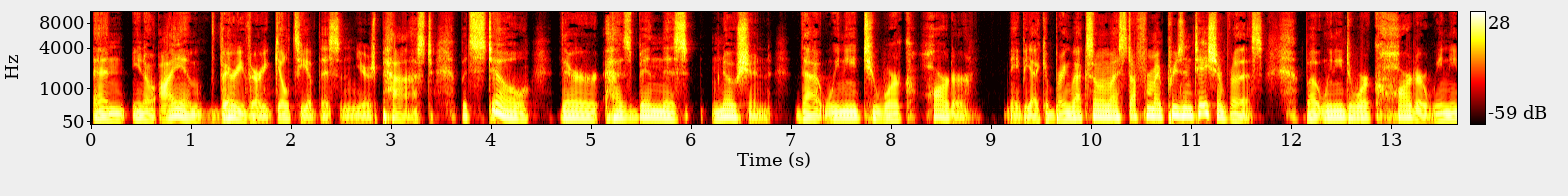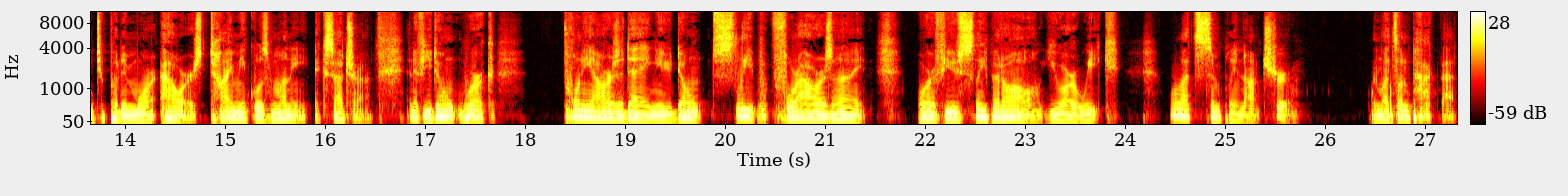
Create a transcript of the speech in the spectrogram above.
and, you know, I am very, very guilty of this in years past, but still, there has been this notion that we need to work harder. Maybe I could bring back some of my stuff from my presentation for this, but we need to work harder. We need to put in more hours. Time equals money, etc. And if you don't work 20 hours a day and you don't sleep four hours a night, or if you sleep at all, you are weak. Well, that's simply not true. And let's unpack that.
